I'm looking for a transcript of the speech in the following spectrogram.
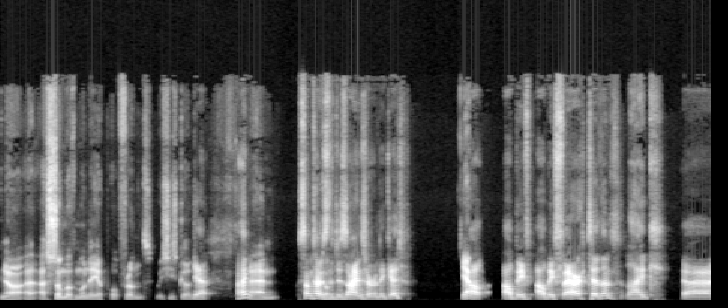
you know, a, a sum of money up, up front, which is good. Yeah, I think um, sometimes the designs are really good. Yeah, I'll, I'll be I'll be fair to them. Like, uh,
